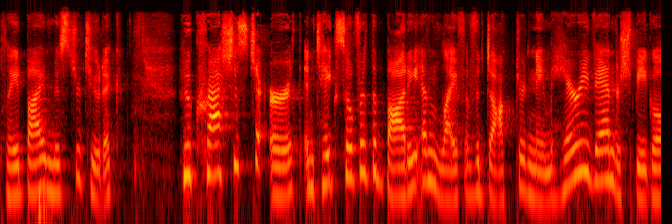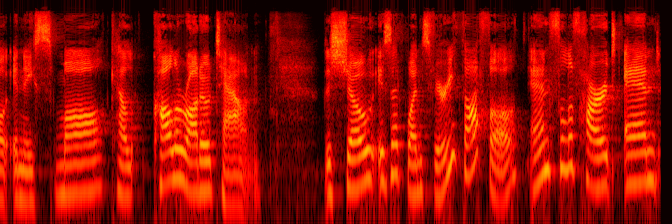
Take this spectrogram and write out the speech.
played by Mr. Tudyk, who crashes to Earth and takes over the body and life of a doctor named Harry Vanderspeigle in a small Colorado town. The show is at once very thoughtful and full of heart and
